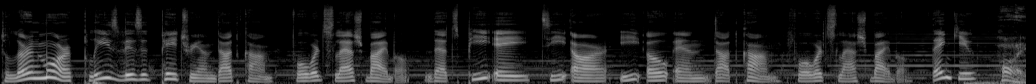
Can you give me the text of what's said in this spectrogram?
To learn more, please visit patreon.com forward slash Bible. That's P A T R E O N dot com forward slash Bible. Thank you. Hi.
